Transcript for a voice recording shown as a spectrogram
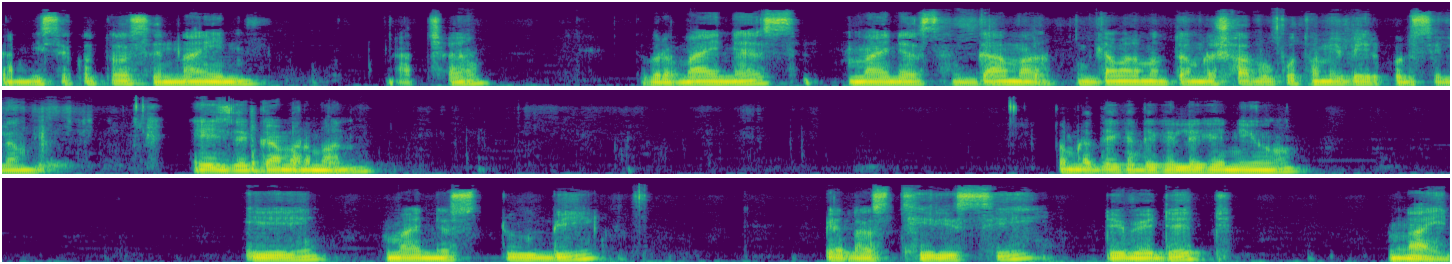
তার নিচে কত আছে নাইন আচ্ছা তারপরে মাইনাস মাইনাস গামা গামার মান তো আমরা সর্বপ্রথমে বের করছিলাম এই যে গামার মান তোমরা দেখে দেখে লিখে নিও A minus two B plus three C divided nine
